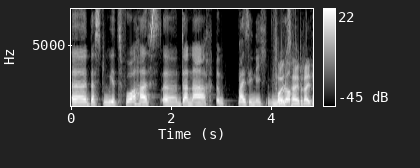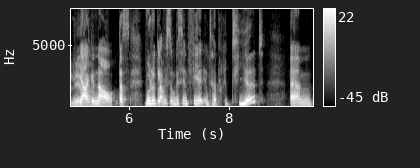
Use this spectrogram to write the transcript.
äh, dass du jetzt vorhast, äh, danach, äh, weiß ich nicht, Vollzeit-Reitlehrer. Ja, genau. Das wurde, glaube ich, so ein bisschen fehlinterpretiert. Ähm,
